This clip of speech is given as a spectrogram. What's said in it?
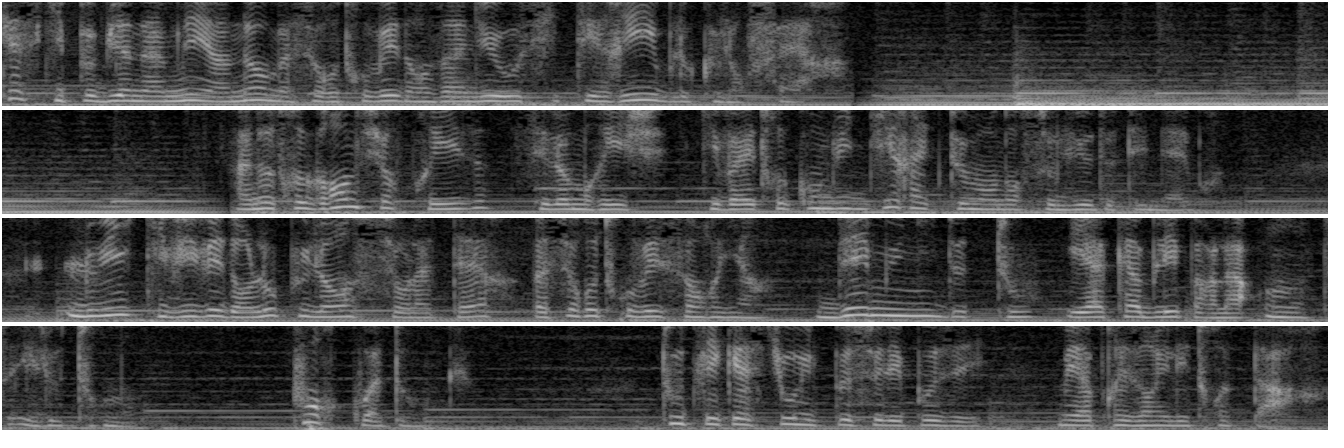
qu'est-ce qui peut bien amener un homme à se retrouver dans un lieu aussi terrible que l'enfer? À notre grande surprise, c'est l'homme riche qui va être conduit directement dans ce lieu de ténèbres. lui qui vivait dans l'opulence sur la terre va se retrouver sans rien, démuni de tout et accablé par la honte et le tourment. Pourquoi donc? Toutes les questions il peut se les poser, mais à présent il est trop tard.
